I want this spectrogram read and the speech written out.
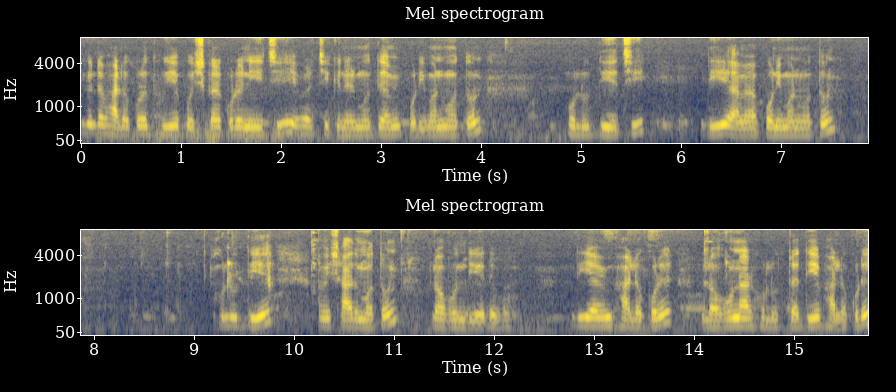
চিকেনটা ভালো করে ধুয়ে পরিষ্কার করে নিয়েছি। এবার চিকেনের মধ্যে আমি পরিমাণ মতন হলুদ দিয়েছি। দিয়ে আমার পরিমাণ মতন হলুদ দিয়ে আমি স্বাদ মতন লবণ দিয়ে দেব। দিয়ে আমি ভালো করে লবণ আর হলুদটা দিয়ে ভালো করে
